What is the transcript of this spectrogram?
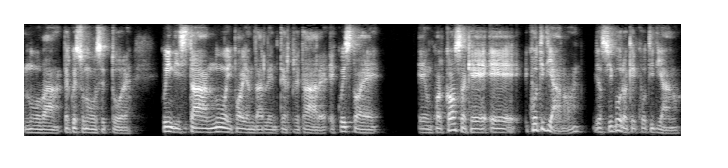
nuova, per questo nuovo settore. Quindi sta a noi poi andarle a interpretare e questo è, è un qualcosa che è quotidiano, eh? vi assicuro che è quotidiano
